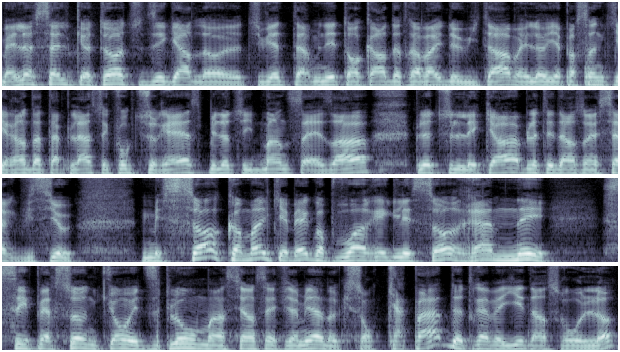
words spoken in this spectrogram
mais là, celle que t'as, tu dis, garde, là, tu viens de terminer ton quart de travail de 8 heures, mais là, il y a personne qui rentre à ta place, il faut que tu restes, puis là, tu lui demandes 16 heures, puis là, tu l'écœures, puis là, t'es dans un cercle vicieux. Mais ça, comment le Québec va pouvoir régler ça, ramener ces personnes qui ont un diplôme en sciences infirmières, donc qui sont capables de travailler dans ce rôle-là,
